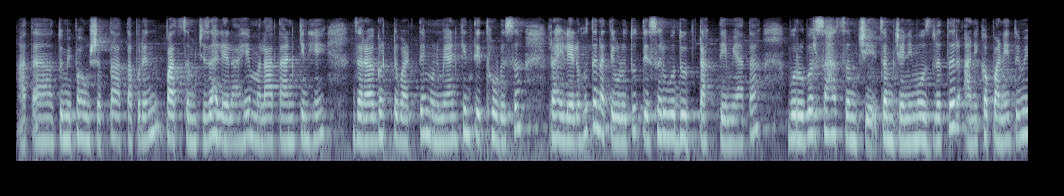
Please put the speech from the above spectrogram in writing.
आता तुम्ही पाहू शकता आतापर्यंत पाच चमचे झालेलं आहे. मला आता आणखीन हे जरा घट्ट वाटते म्हणून मी आणखीन ते थोडंसं राहिलेलं होतं ना तेवढं दूध ते सर्व दूध टाकते मी आता. बरोबर सहा चमचे चमच्याने मोजलं तर आणि कपाने तुम्ही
